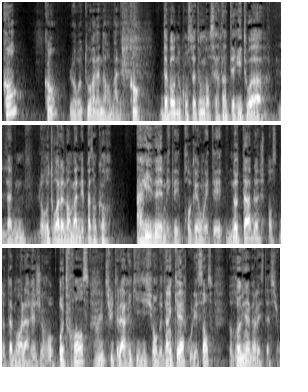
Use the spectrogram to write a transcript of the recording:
Quand, quand le retour à la normale? Quand? D'abord, nous constatons que dans certains territoires, le retour à la normale n'est pas encore arrivé, mais que les progrès ont été notables. Je pense notamment à la région Hauts-de-France, suite à la réquisition de Dunkerque, où l'essence revient vers les stations.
